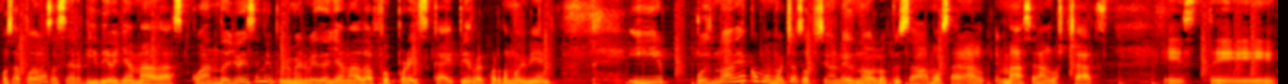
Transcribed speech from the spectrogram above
o sea, podemos hacer videollamadas. Cuando yo hice mi primer videollamada fue por Skype y recuerdo muy bien. Y pues no había como muchas opciones, ¿no? Lo que usábamos más eran los chats, este,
